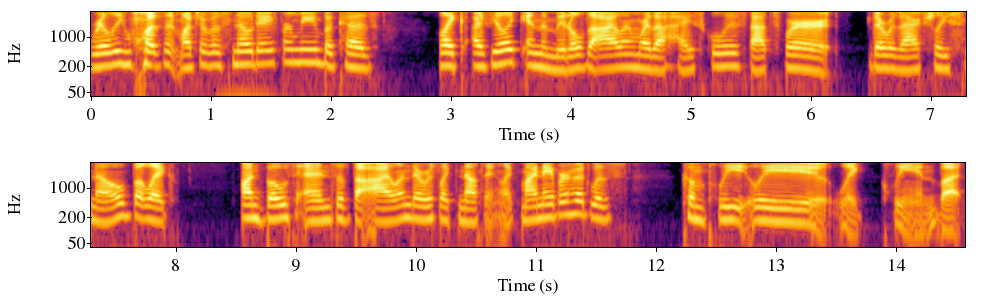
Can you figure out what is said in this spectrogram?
really wasn't much of a snow day for me because, like, I feel like in the middle of the island where the high school is, that's where there was actually snow, but like on both ends of the island, there was like nothing. Like, my neighborhood was completely like clean, but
